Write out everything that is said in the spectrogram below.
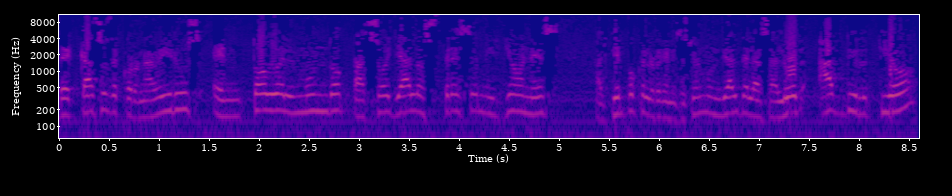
de casos de coronavirus en todo el mundo pasó ya a los 13 millones, al tiempo que la Organización Mundial de la Salud advirtió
